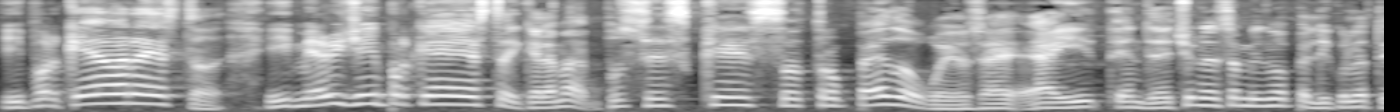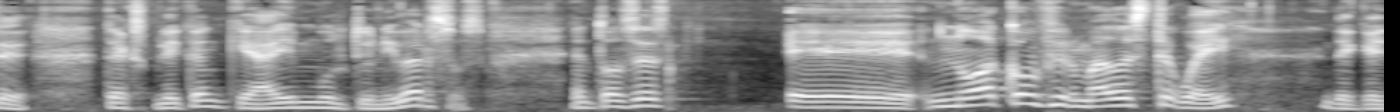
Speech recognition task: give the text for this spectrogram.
¿Y por qué ahora esto? ¿Y Mary Jane por qué esto? Y que la Pues es que es otro pedo, güey. O sea, ahí, de hecho, en esa misma película te, te explican que hay multiuniversos. Entonces eh, no ha confirmado este güey de que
